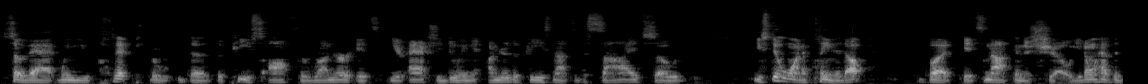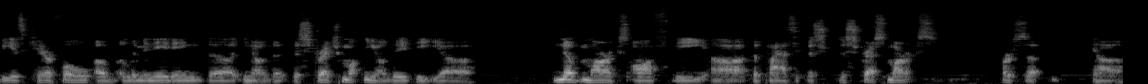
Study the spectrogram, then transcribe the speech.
so that when you clip the, the, the piece off the runner, it's you're actually doing it under the piece, not to the side. So you still want to clean it up, but it's not going to show. You don't have to be as careful of eliminating the you know the the stretch you know the the uh, nub marks off the uh, the plastic the, the stress marks or so, uh,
